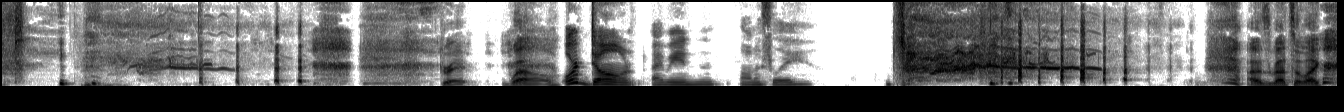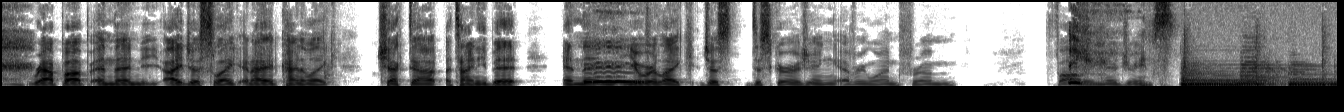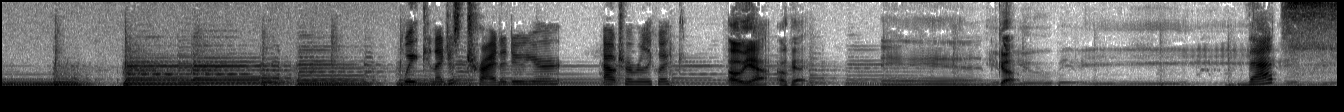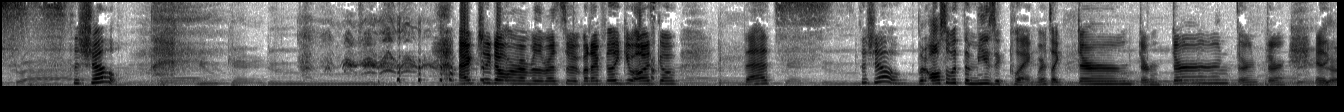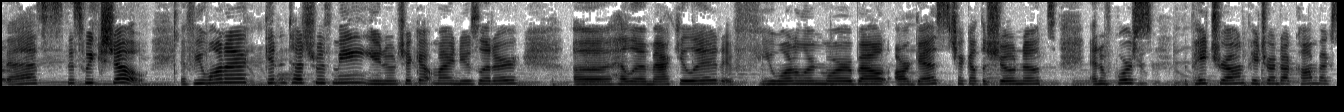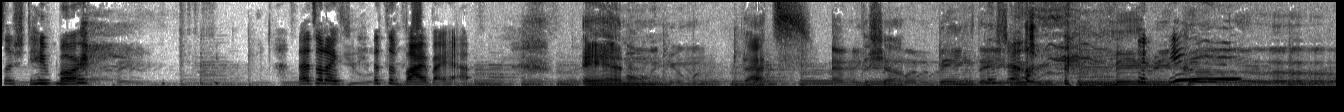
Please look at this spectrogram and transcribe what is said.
Great. Well, or don't. I mean, honestly. I was about to like wrap up and then I just like and I had kind of like checked out a tiny bit and then you were like just discouraging everyone from following their dreams. Wait, can I just try to do your outro really quick? Oh yeah, okay. And go. That's the show. I actually don't remember the rest of it, but I feel like you always go, that's the show. But also with the music playing, where it's like, dun, dun, dun, dun, dun. You're like, Yeah. that's this week's show. If you want to get in touch with me, you know, check out my newsletter, uh, Hella Immaculate. If you want to learn more about our guests, check out the show notes. And of course, the Patreon, patreon.com backslash Dave Marr. that's what I, that's the vibe I have. And that's the show. the show.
